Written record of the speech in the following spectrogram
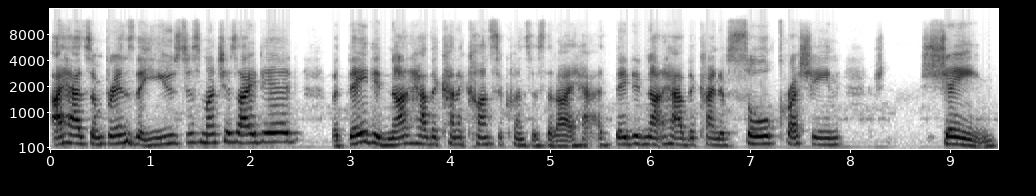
I had some friends that used as much as I did, but they did not have the kind of consequences that I had. They did not have the kind of soul crushing shame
